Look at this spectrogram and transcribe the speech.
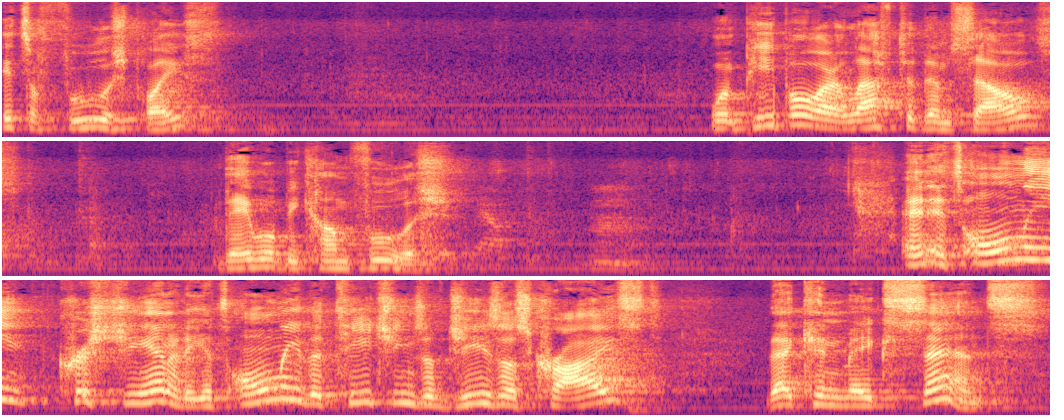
It's a foolish place. When people are left to themselves, they will become foolish. And it's only Christianity, it's only the teachings of Jesus Christ that can make sense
